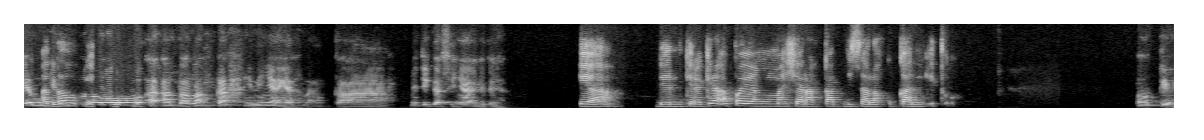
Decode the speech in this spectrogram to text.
Ya mungkin atau, ya. atau langkah ininya ya, langkah mitigasinya gitu ya. Ya, dan kira-kira apa yang masyarakat bisa lakukan gitu? Oke, okay,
